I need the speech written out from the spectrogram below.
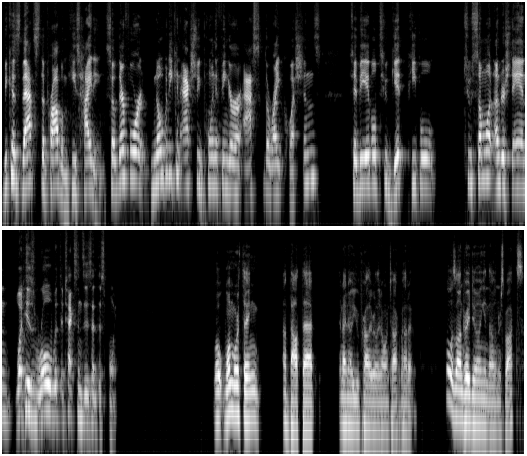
because that's the problem. He's hiding. So therefore nobody can actually point a finger or ask the right questions to be able to get people to somewhat understand what his role with the Texans is at this point. Well, one more thing about that, and I know you probably really don't want to talk about it. What was Andre doing in the owner's box?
